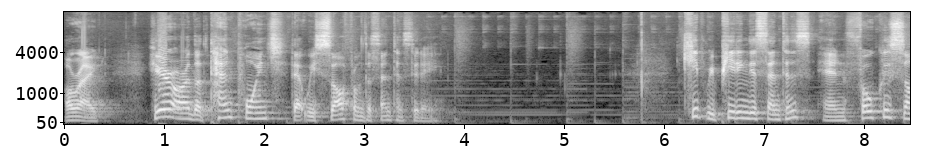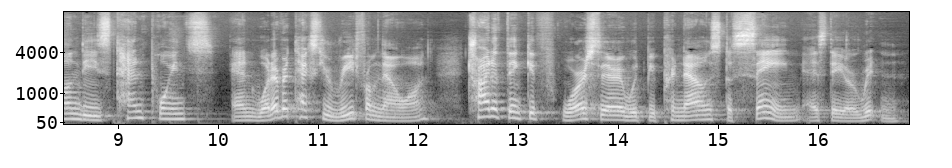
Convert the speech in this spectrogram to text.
Alright, here are the 10 points that we saw from the sentence today. Keep repeating this sentence and focus on these 10 points and whatever text you read from now on, try to think if words there would be pronounced the same as they are written.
